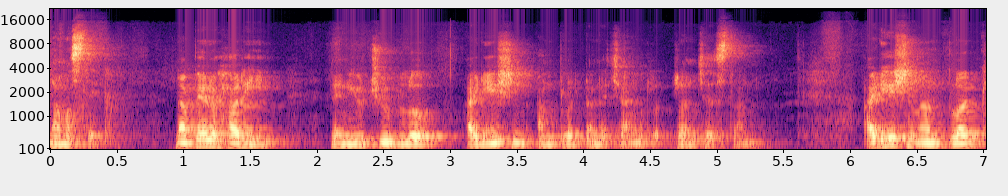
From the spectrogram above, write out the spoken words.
నమస్తే. నా పేరు హరి. నేను యూట్యూబ్లో ఐడియేషన్ అన్ప్లగ్డ్ అనే ఛానల్ రన్ చేస్తాను. ఐడియేషన్ అన్ప్లగ్డ్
